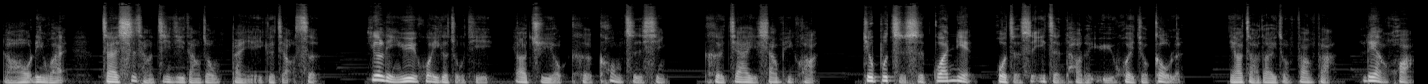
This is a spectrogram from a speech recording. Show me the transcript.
然后另外在市场经济当中扮演一个角色。一个领域或一个主题要具有可控制性，可加以商品化，就不只是观念或者是一整套的语汇就够了。你要找到一种方法，量化、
